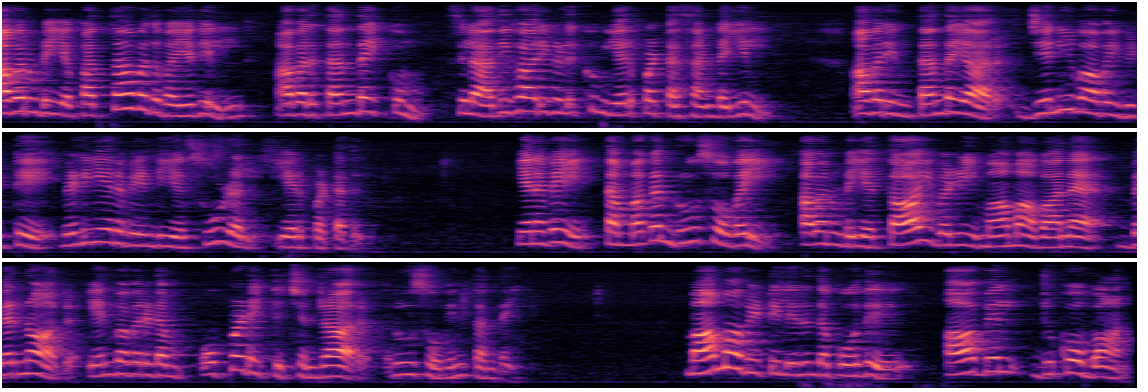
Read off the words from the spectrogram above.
அவருடைய பத்தாவது வயதில் அவர் தந்தைக்கும் சில அதிகாரிகளுக்கும் ஏற்பட்ட சண்டையில் அவரின் தந்தையார் ஜெனீவாவை விட்டே வெளியேற வேண்டிய சூழல் ஏற்பட்டது. எனவே தம் மகன் ரூசோவை அவனுடைய தாய் வழி மாமாவான பெர்னார்ட் என்பவரிடம் ஒப்படைத்துச் சென்றார் ரூசோவின் தந்தை. மாமா வீட்டில் இருந்தபோது ஆபெல் டுகோபான்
